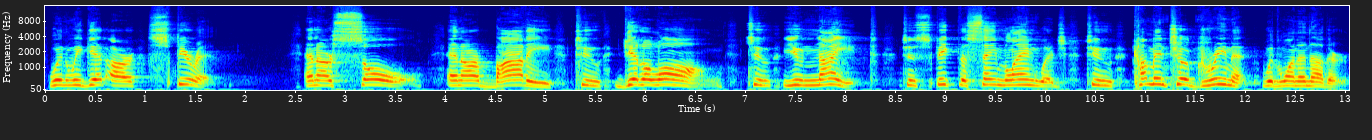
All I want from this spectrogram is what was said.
When we get our spirit and our soul and our body to get along, to unite, to speak the same language, to come into agreement with one another.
